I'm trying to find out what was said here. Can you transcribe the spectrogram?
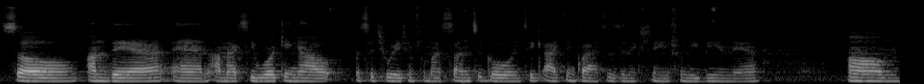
So I'm there and I'm actually working out a situation for my son to go and take acting classes in exchange for me being there. Um,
